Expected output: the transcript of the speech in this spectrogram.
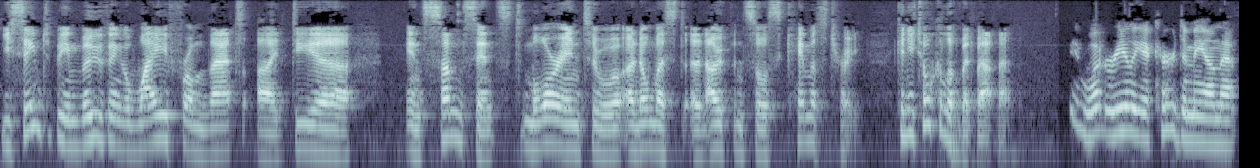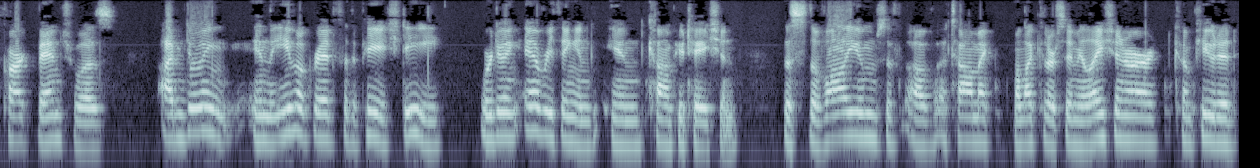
You seem to be moving away from that idea in some sense, more into an almost an open source chemistry. Can you talk a little bit about that? What really occurred to me on that park bench was I'm doing in the EvoGrid for the PhD, we're doing everything in, in computation. This, the volumes of, of atomic molecular simulation are computed.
